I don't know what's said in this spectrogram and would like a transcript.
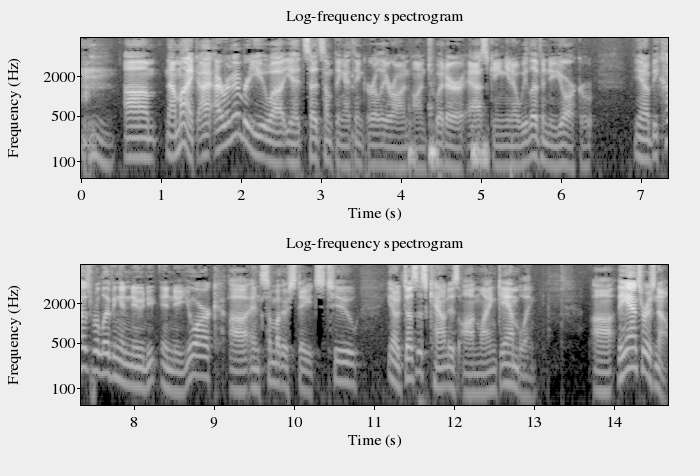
um, now, Mike, I, I remember you. Uh, you had said something I think earlier on on Twitter, asking, you know, we live in New York, or you know, because we're living in New in New York uh, and some other states too. You know, does this count as online gambling? Uh, the answer is no.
